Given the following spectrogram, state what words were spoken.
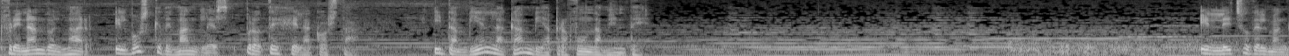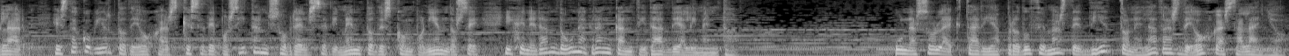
Frenando el mar, el bosque de mangles protege la costa y también la cambia profundamente. El lecho del manglar está cubierto de hojas que se depositan sobre el sedimento descomponiéndose y generando una gran cantidad de alimento. Una sola hectárea produce más de 10 toneladas de hojas al año,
